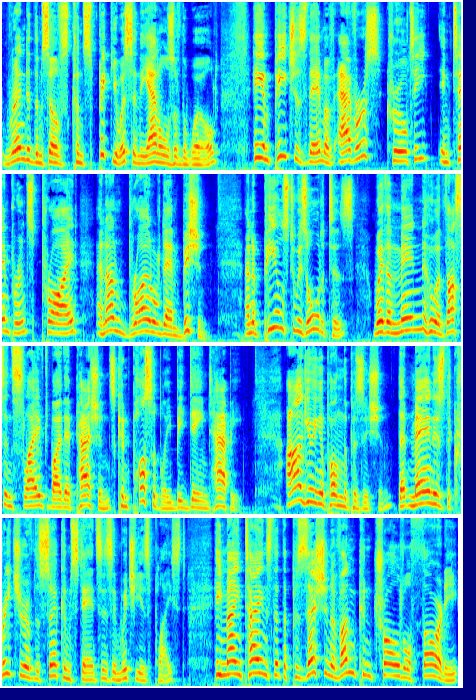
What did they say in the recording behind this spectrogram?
rendered themselves conspicuous in the annals of the world, he impeaches them of avarice, cruelty, intemperance, pride, and unbridled ambition, and appeals to his auditors whether men who are thus enslaved by their passions can possibly be deemed happy. Arguing upon the position that man is the creature of the circumstances in which he is placed, he maintains that the possession of uncontrolled authority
